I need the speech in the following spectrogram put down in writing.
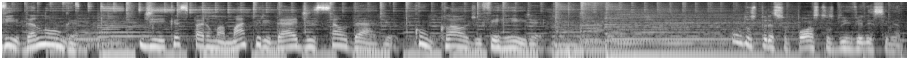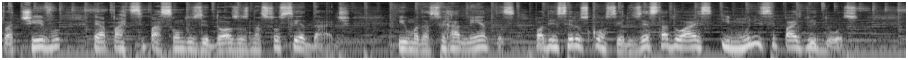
Vida Longa. Dicas para uma maturidade saudável, com Cláudio Ferreira. Um dos pressupostos do envelhecimento ativo é a participação dos idosos na sociedade. E uma das ferramentas podem ser os conselhos estaduais e municipais do idoso.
